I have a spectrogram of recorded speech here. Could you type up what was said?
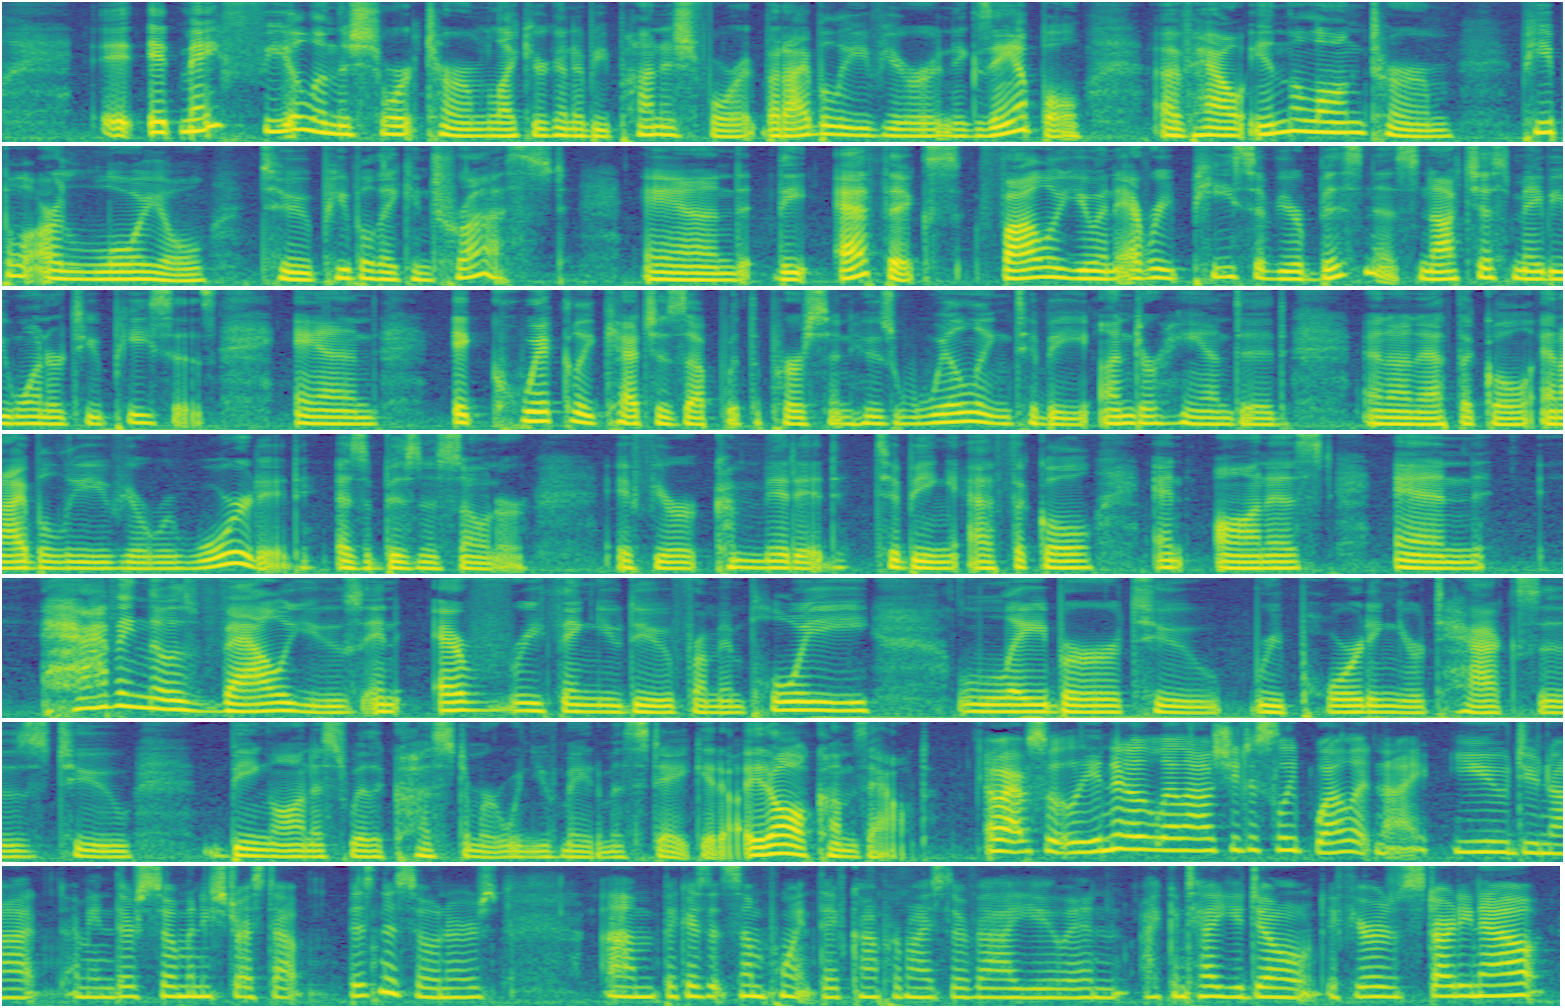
It, it may feel in the short term like you're going to be punished for it, but I believe you're an example of how, in the long term, people are loyal to people they can trust. And the ethics follow you in every piece of your business, not just maybe one or two pieces. And it quickly catches up with the person who's willing to be underhanded and unethical. And I believe you're rewarded as a business owner if you're committed to being ethical and honest and having those values in everything you do from employee labor to reporting your taxes to being honest with a customer when you've made a mistake. It, it all comes out. Oh, absolutely. And it allows you to sleep well at night. You do not, I mean, there's so many stressed out business owners um, because at some point they've compromised their value. And I can tell you don't. If you're starting out,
